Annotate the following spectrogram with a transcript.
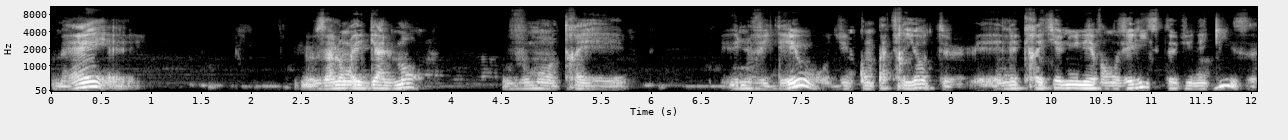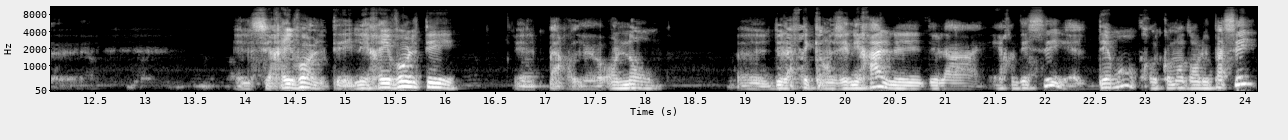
Mais euh, nous allons également vous montrer une vidéo d'une compatriote, elle est chrétienne, une évangéliste d'une église. Elle se révolte, elle est révoltée. Elle parle au nom euh, de l'Afrique en général et de la RDC. Elle démontre comment dans le passé,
